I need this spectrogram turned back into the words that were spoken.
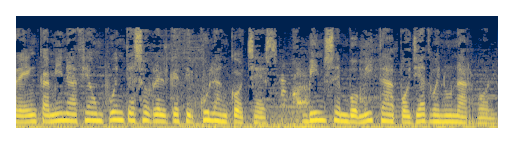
Rehén camina hacia un puente sobre el que circulan coches. Vincent vomita apoyado en un árbol.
